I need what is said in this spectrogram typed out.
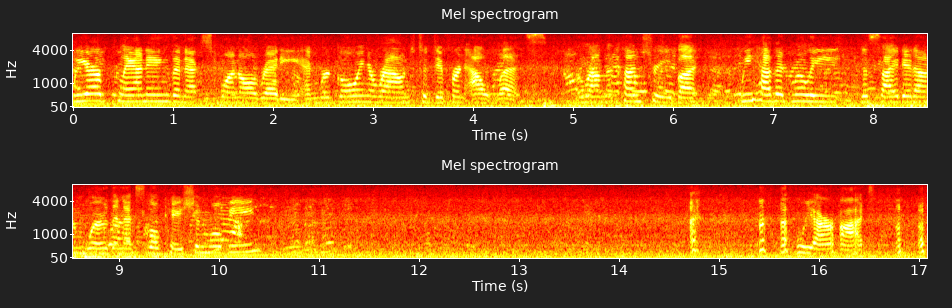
we are planning the next one already, and we're going around to different outlets around the country, but we haven't really decided on where the next location will be. we are hot.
